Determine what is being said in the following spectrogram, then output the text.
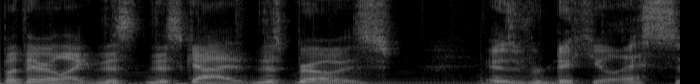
but they're like this this guy this bro is is ridiculous.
